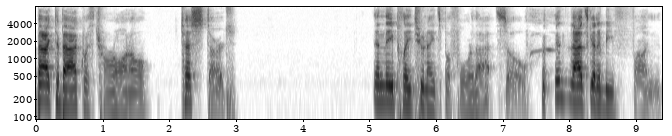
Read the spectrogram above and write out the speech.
back to back with Toronto to start. And they play two nights before that, so that's going to be fun.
